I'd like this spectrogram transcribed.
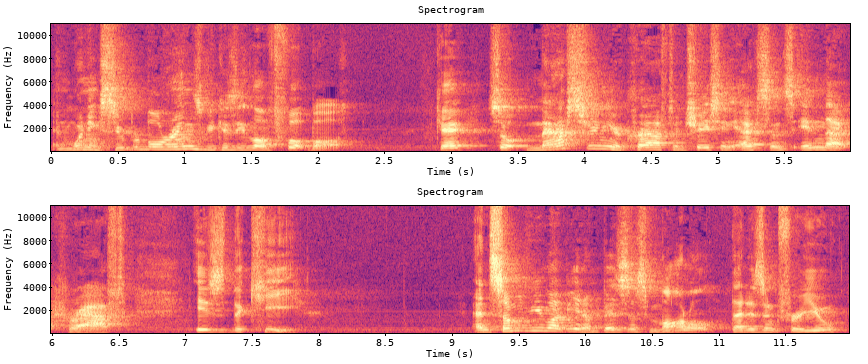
and winning Super Bowl rings because he loved football. Okay? So, mastering your craft and chasing excellence in that craft is the key. And some of you might be in a business model that isn't for you.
